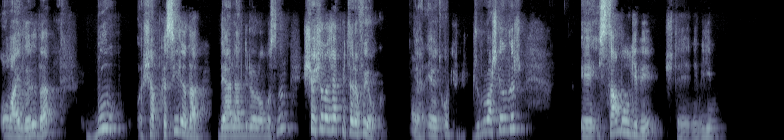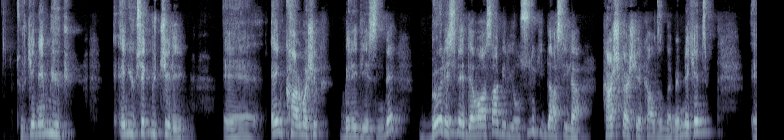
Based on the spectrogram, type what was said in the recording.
olayları da bu şapkasıyla da değerlendiriyor olmasının şaşılacak bir tarafı yok. Yani evet, evet o bir cumhurbaşkanıdır. Ee, İstanbul gibi işte ne bileyim Türkiye'nin en büyük, en yüksek bütçeli, e, en karmaşık belediyesinde böylesine devasa bir yolsuzluk iddiasıyla karşı karşıya kaldığında memleket e,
